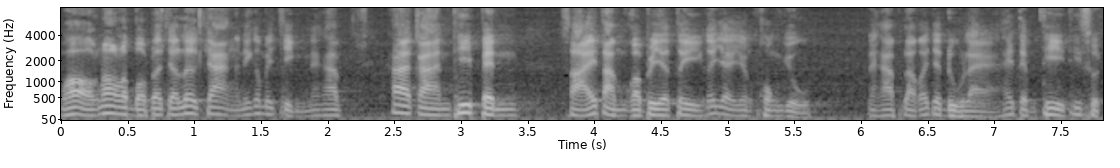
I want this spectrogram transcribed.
พอออกนอกระบบเราจะเลิกจ้าง อันนี้ก็ไม่จริงนะครับ ถ้าการที่เป็นสายต่ำกว่าปริญญาตรีก็ยังยังคงอยู่นะครับ เราก็จะดูแลให้เต็มที่ที่สุด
